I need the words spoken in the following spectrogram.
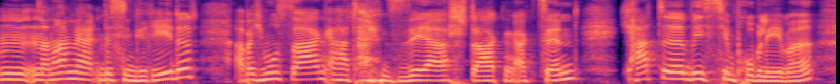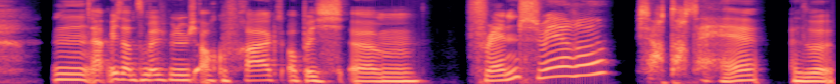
Mm, und dann haben wir halt ein bisschen geredet, aber ich muss sagen, er hatte einen sehr starken Akzent. Ich hatte ein bisschen Probleme. Mm, er hat mich dann zum Beispiel nämlich auch gefragt, ob ich ähm, French wäre. Ich dachte, hä? Also,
